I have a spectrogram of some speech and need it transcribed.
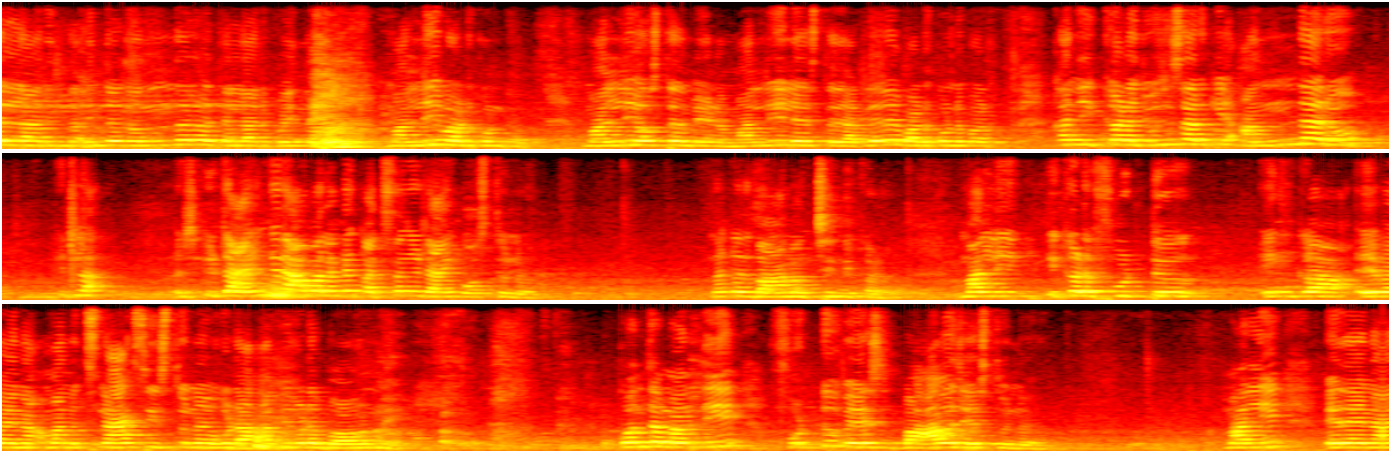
తెల్లారిందా? ఇంత తొందర తెల్లారిపోయిందా? మళ్ళీ పడుకుంటాం. మళ్ళీ వస్తుంది మేడం మళ్ళీ లేస్తుంది. అట్లనే పడుకుంటూ పడు కానీ ఇక్కడ చూసేసరికి అందరూ ఇట్లా ఈ టైంకి రావాలంటే ఖచ్చితంగా ఈ టైంకి వస్తున్నారు. నాకు అది బాగా నచ్చింది ఇక్కడ. మళ్ళీ ఇక్కడ ఫుడ్ ఇంకా ఏవైనా మనకు స్నాక్స్ ఇస్తున్నవి కూడా అవి కూడా బాగున్నాయి. కొంతమంది ఫుడ్ వేస్ట్ బాగా చేస్తున్నారు. మళ్ళీ ఏదైనా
